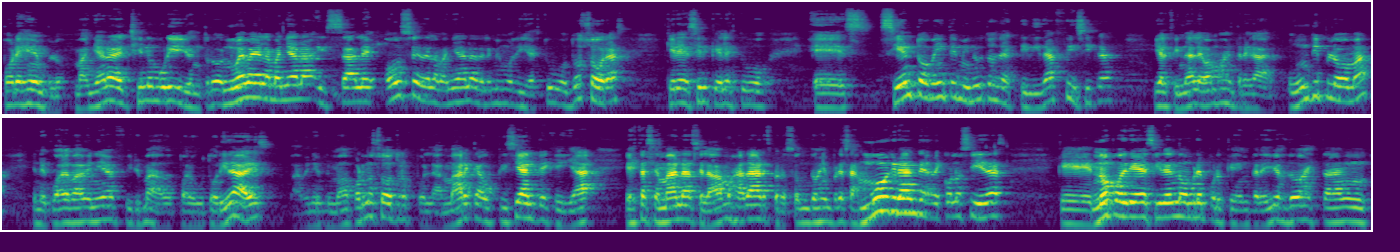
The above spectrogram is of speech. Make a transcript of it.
Por ejemplo, mañana el chino Murillo entró 9 de la mañana y sale 11 de la mañana del mismo día. Estuvo dos horas, quiere decir que él estuvo 120 eh, minutos de actividad física y al final le vamos a entregar un diploma en el cual va a venir firmado por autoridades, va a venir firmado por nosotros, por la marca auspiciante que ya esta semana se la vamos a dar, pero son dos empresas muy grandes, reconocidas, que no podría decir el nombre porque entre ellos dos están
